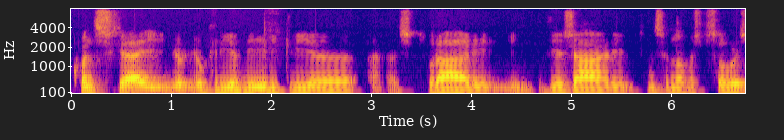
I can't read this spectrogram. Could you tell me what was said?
Quando cheguei, eu, eu queria vir e queria ah, explorar e, e viajar e conhecer novas pessoas.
